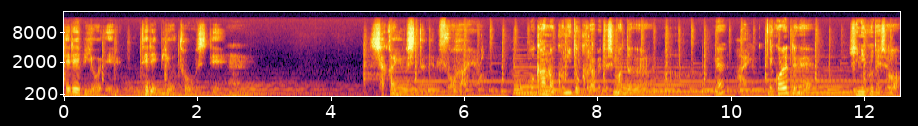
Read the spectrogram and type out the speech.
テレビを得るテレビを通してうん、社会を知ったんじゃないですか。そうなんよ。他の国と比べてしまったのよ。ね？はい。でこれってね皮肉でしょ。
